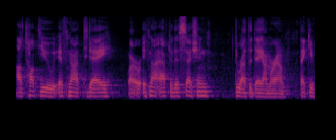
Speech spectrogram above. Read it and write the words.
I'll talk to you, if not today, or if not after this session, throughout the day I'm around. Thank you.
